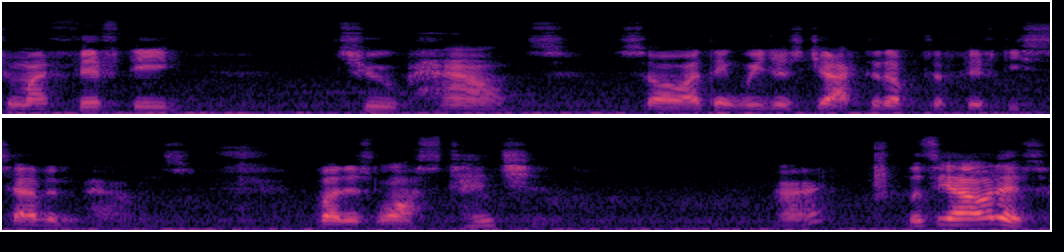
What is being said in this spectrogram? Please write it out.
to my 52 pounds. So I think we just jacked it up to 57 pounds. But it's lost tension. All right, let's see how it is.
